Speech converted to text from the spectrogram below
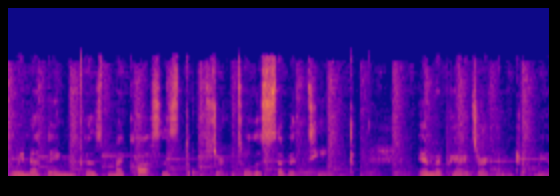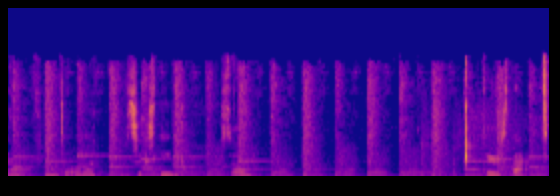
doing nothing because my classes don't start until the 17th and my parents aren't going to drop me off until the 16th so there's that.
